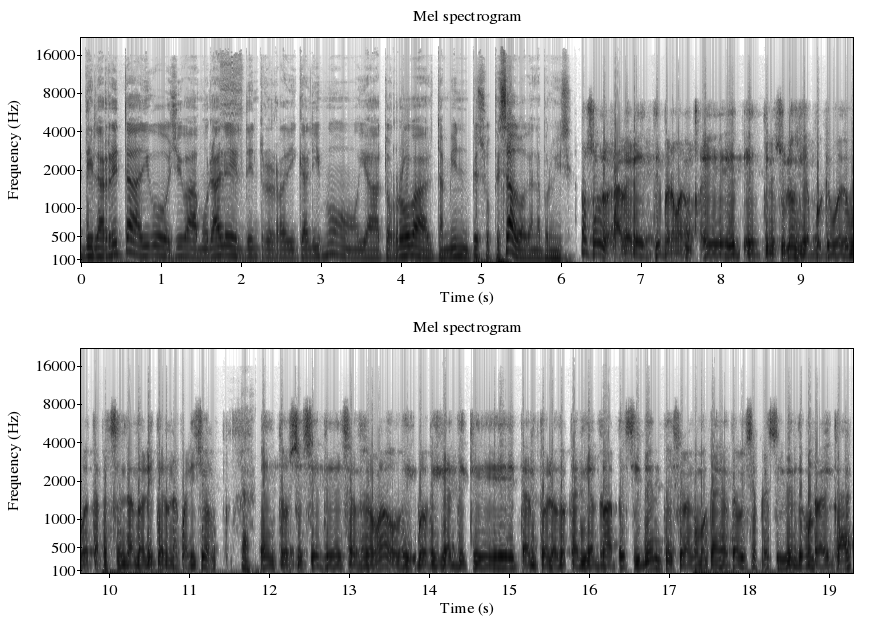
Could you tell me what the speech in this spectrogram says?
de, la reta digo lleva a Morales dentro del radicalismo y a Torroba también pesos pesados acá en la provincia. No solo a ver este, pero bueno eh, eh, tiene su lógica porque vos, estás presentando lista en una coalición. Entonces este, vos, vos fijate que tanto los dos candidatos a presidente se van como candidatos a vicepresidente con radical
